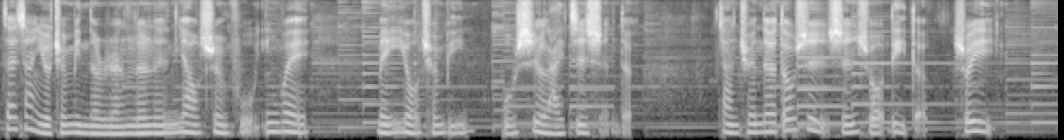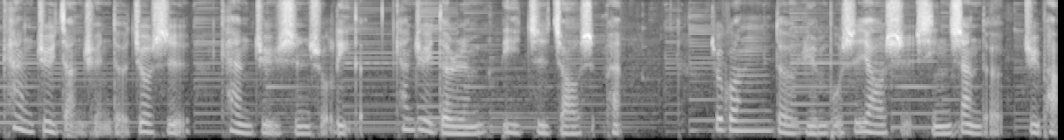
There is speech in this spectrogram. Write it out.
在上有权柄的人，人人要顺服，因为没有权柄不是来自神的。掌权的都是神所立的，所以抗拒掌权的，就是抗拒神所立的。看剧的人必自招审判。做官的原不是要使行善的惧怕，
